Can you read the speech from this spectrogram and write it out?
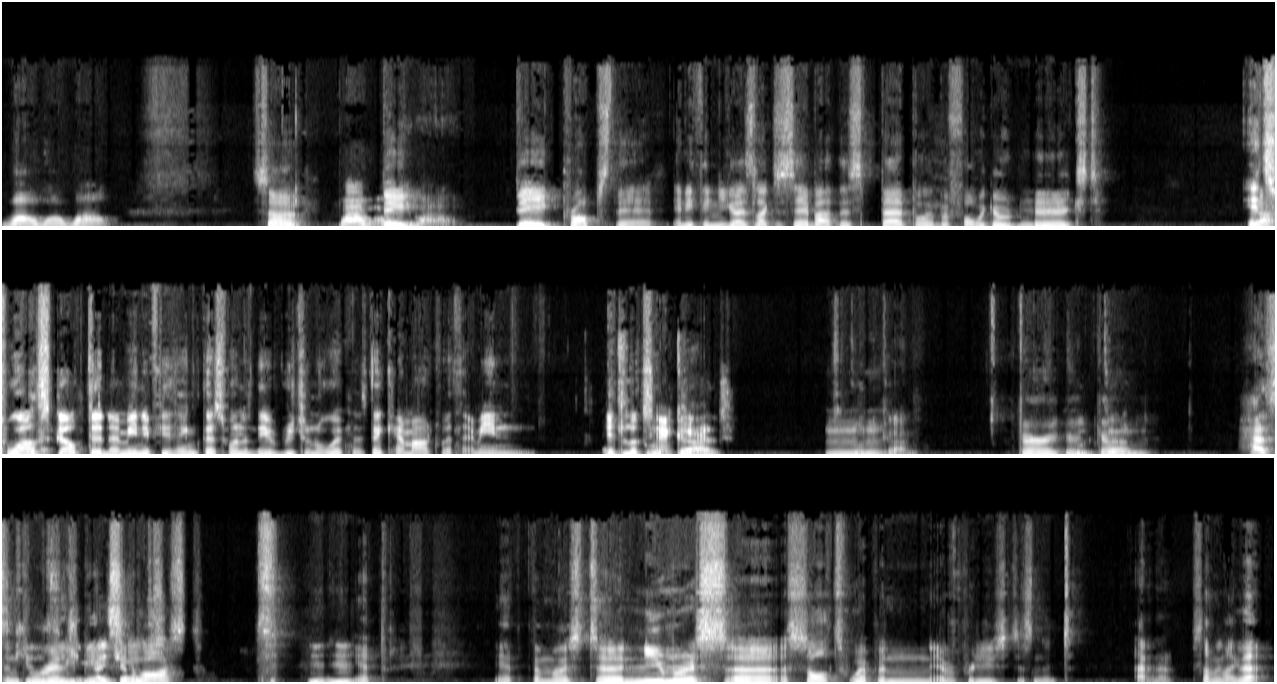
Wow, wow, wow. So wow, wow, Big. wow. big props there. Anything you guys like to say about this bad boy before we go next? it's No, well sculpted. I mean, if you think that's one of the original weapons they came out with, I mean, it looks Good accurate. Mhm. Good gun. Very good, Good gun. gun. Hasn't Kills really been surpassed. Yep. Yep, the most uh, numerous uh, assault weapon ever produced, isn't it? I don't know, something like that.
